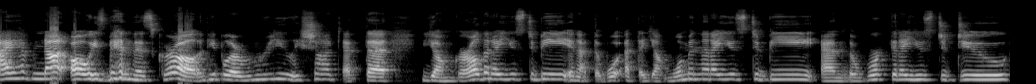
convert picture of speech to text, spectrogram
I have not always been this girl, and people are really shocked at the young girl that I used to be, and at the at the young woman that I used to be, and the work that I used to do,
